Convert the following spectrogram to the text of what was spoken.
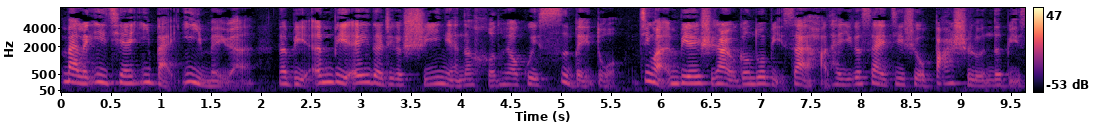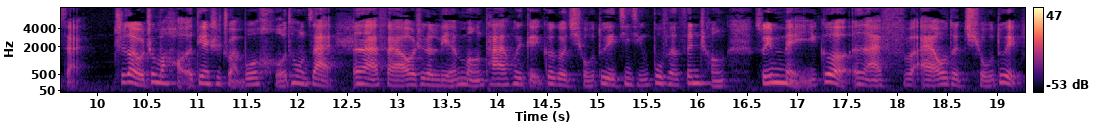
卖了一千一百亿美元，那比 NBA 的这个十一年的合同要贵四倍多。尽管 NBA 实际上有更多比赛哈，它一个赛季是有八十轮的比赛。知道有这么好的电视转播合同在 NFL 这个联盟，它还会给各个球队进行部分分成，所以每一个 NFL 的球队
